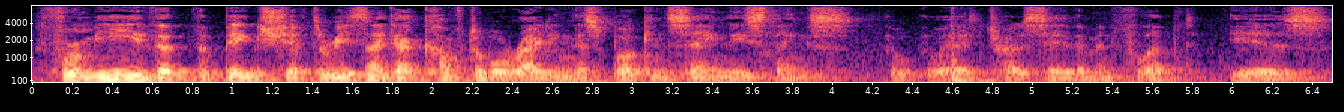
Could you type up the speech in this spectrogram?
for me the, the big shift the reason i got comfortable writing this book and saying these things the way i try to say them in flipped is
